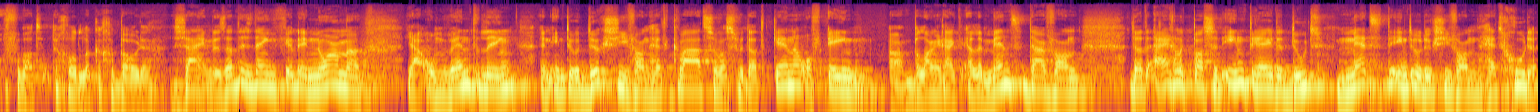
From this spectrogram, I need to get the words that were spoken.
of wat de goddelijke geboden zijn. Dus dat is denk ik een enorme ja, omwenteling, een introductie van het kwaad zoals we dat kennen, of één uh, belangrijk element daarvan, dat eigenlijk pas een intrede doet met de introductie van het goede.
